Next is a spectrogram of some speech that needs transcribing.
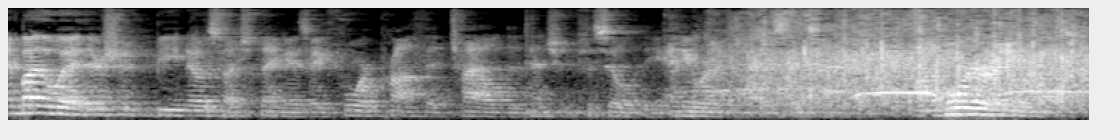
And by the way, there should be no such thing as a for-profit child detention facility anywhere in the United States, on the border or anywhere else.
